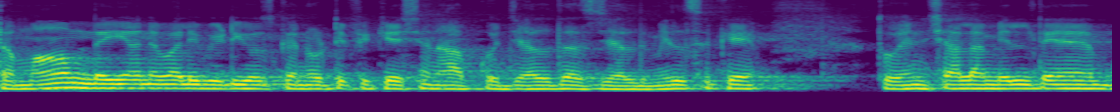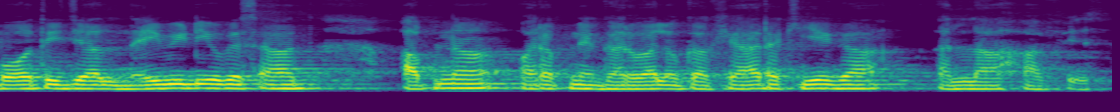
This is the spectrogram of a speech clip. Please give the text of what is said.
तमाम नई आने वाली वीडियोज़ का नोटिफिकेशन आपको जल्द अज जल्द मिल सके। तो इन मिलते हैं बहुत ही जल्द नई वीडियो के साथ। अपना और अपने घर वालों का ख्याल रखिएगा। अल्लाह हाफिज़।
